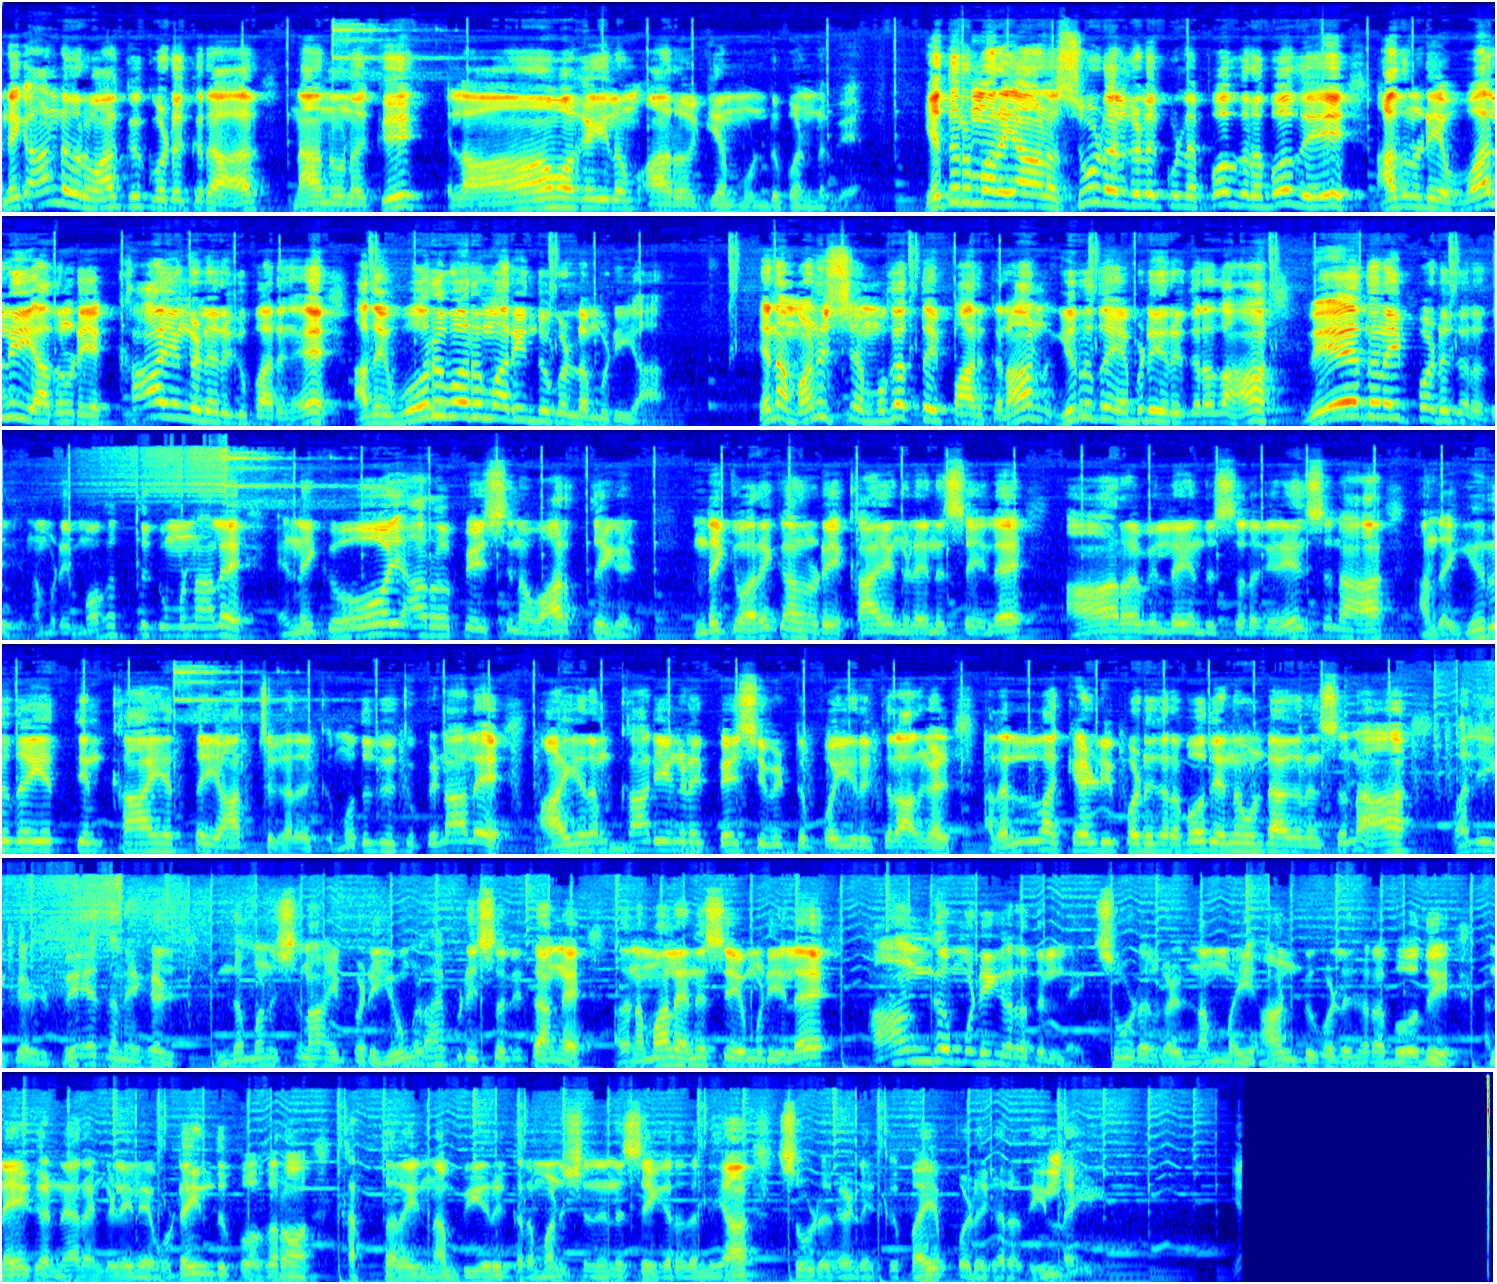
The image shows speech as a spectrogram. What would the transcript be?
இன்னைக்கு ஆண்டவர் வாக்கு கொடுக்கிறார். நான் உனக்கு எல்லா வகையிலும் ஆரோக்கியம் உண்டு பண்ணுவேன். எதிர்மறையான சூழல்களுக்குள்ள போகிற போது அதனுடைய வலி அதனுடைய காயங்கள் இருக்கு பாருங்க. அதை ஒருவரும் அறிந்து கொள்ள முடியாது. ஏன்னா மனுஷன் முகத்தை பார்க்கிறான் இருதம் எப்படி இருக்கிறதா? வேதனைப்படுகிறது. நம்முடைய முகத்துக்கு முன்னாலே என்னைக்கோ யாரோ பேசின வார்த்தைகள் இன்றைக்கு வரைக்கும் அதனுடைய காயங்கள் என்ன செய்யல? ஆறவில்லை என்று சொல்லுகிறேன். சொன்னால் அந்த இருதயத்தின் காயத்தை ஆற்றுகிறதுக்கு முதுகுக்கு பின்னாலே ஆயிரம் காரியங்களை பேசிவிட்டு போயிருக்கிறார்கள். அதெல்லாம் கேள்விப்படுகிற போது என்ன உண்டாகுதுன்னு சொன்னா வலிகள் வேதனைகள் இந்த மனுஷனா இப்படி இவங்களா இப்படி சொல்லிட்டாங்க. அதை நம்மால என்ன செய்ய முடியல? தாங்க முடிகிறதில்லை. சூழல்கள் நம்மை ஆண்டு கொள்ளுகிற போது அநேக நேரங்களிலே உடைந்து போகிறோம். கர்த்தரை நம்பி இருக்கிற மனுஷன் என்ன செய்கிறது இல்லையா? சூழல்களுக்கு பயப்படுகிறது இல்லை.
